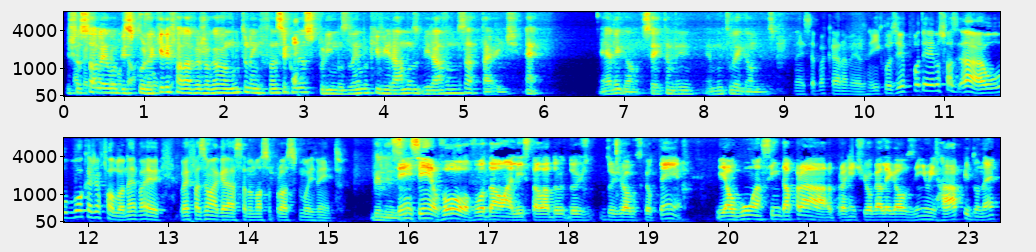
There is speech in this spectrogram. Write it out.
Deixa eu só ler o obscuro aqui. Ele falava: Eu jogava muito na infância com meus primos. Lembro que virávamos, virávamos à tarde. É. É legal. Isso aí também é muito legal mesmo. É, isso é bacana mesmo. Inclusive, poderíamos fazer. Ah, o Boca já falou, né? Vai, vai fazer uma graça no nosso próximo evento. Beleza. Sim, sim, eu vou, vou dar uma lista lá do, do, dos jogos que eu tenho. E algum assim dá pra, pra gente jogar legalzinho e rápido, né?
